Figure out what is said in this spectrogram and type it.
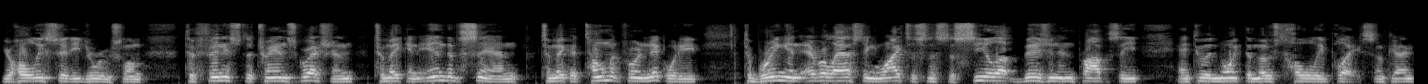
your holy city, Jerusalem, to finish the transgression, to make an end of sin, to make atonement for iniquity, to bring in everlasting righteousness, to seal up vision and prophecy, and to anoint the most holy place. Okay?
